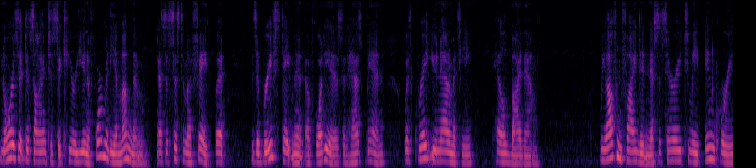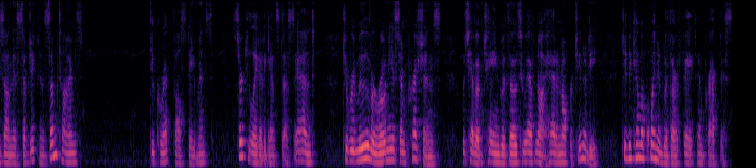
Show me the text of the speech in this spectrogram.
nor is it designed to secure uniformity among them as a system of faith, but is a brief statement of what is and has been with great unanimity held by them. We often find it necessary to meet inquiries on this subject and sometimes to correct false statements circulated against us and to remove erroneous impressions which have obtained with those who have not had an opportunity to become acquainted with our faith and practice.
